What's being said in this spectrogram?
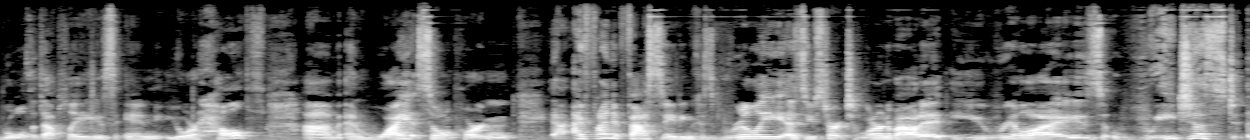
role that that plays in your health um, and why it's so important. I find it fascinating because really as you start to learn about it you realize we just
